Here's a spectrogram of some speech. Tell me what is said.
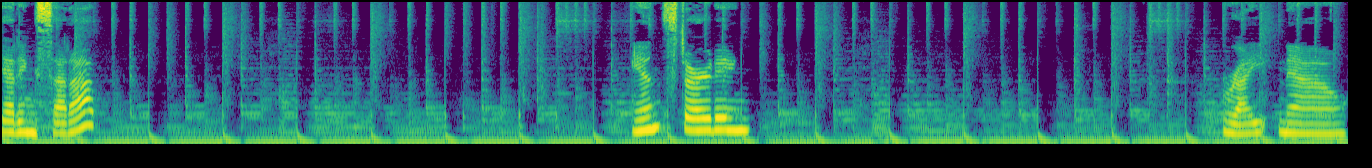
Getting set up. And starting right now.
